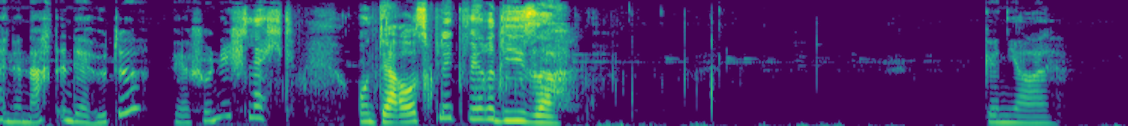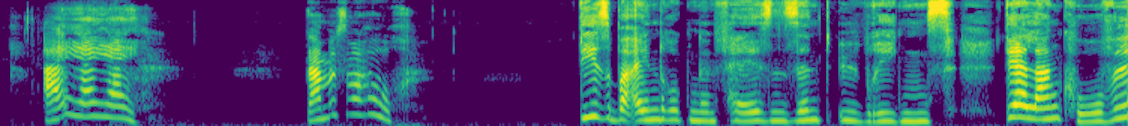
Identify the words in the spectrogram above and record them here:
Eine Nacht in der Hütte wäre schon nicht schlecht. Und der Ausblick wäre dieser. Genial. Eieiei. Da müssen wir hoch. Diese beeindruckenden Felsen sind übrigens der Langkovel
